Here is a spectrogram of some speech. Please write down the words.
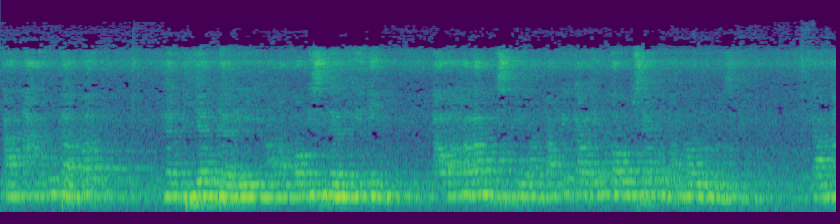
Karena aku dapat hadiah dari atau komisi dari ini. Kalau halal bismillah Tapi kalau ini korupsi aku nggak mau mas. Karena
